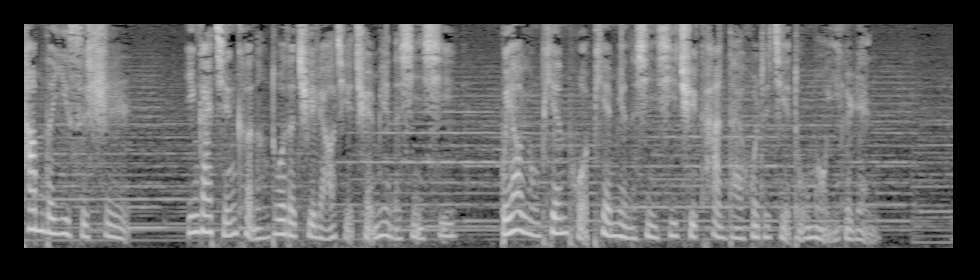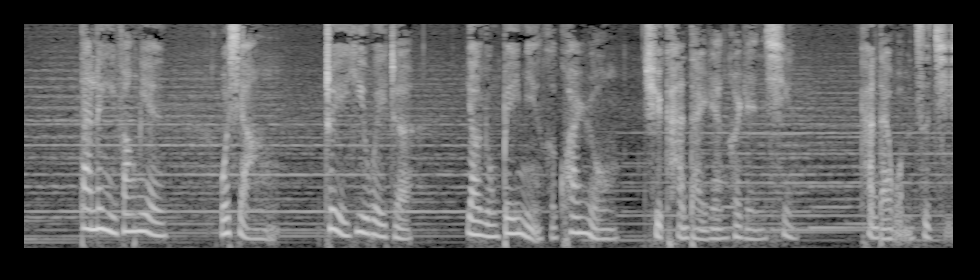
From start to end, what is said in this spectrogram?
他们的意思是，应该尽可能多的去了解全面的信息，不要用偏颇片面的信息去看待或者解读某一个人。但另一方面，我想。这也意味着，要用悲悯和宽容去看待人和人性，看待我们自己。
